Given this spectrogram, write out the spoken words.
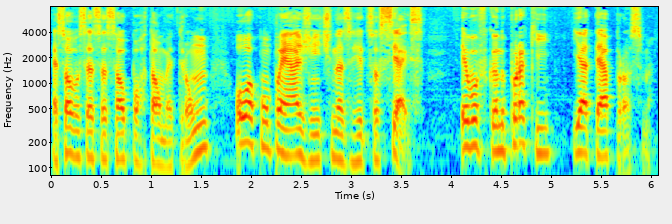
é só você acessar o portal Metro 1 ou acompanhar a gente nas redes sociais. Eu vou ficando por aqui e até a próxima.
